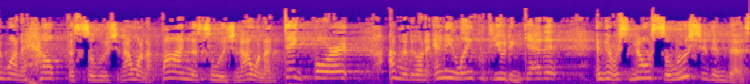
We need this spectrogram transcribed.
I want to help the solution. I want to find the solution. I want to dig for it. I'm going to go to any length with you to get it. And there was no solution in this.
